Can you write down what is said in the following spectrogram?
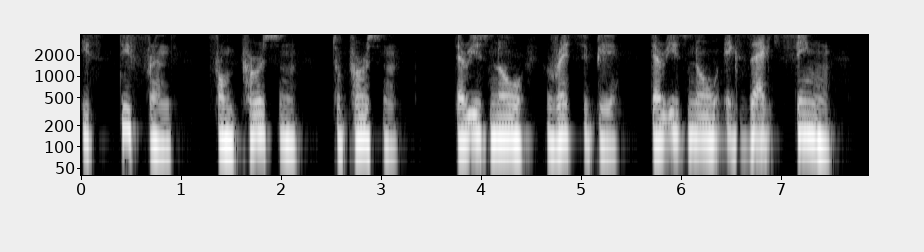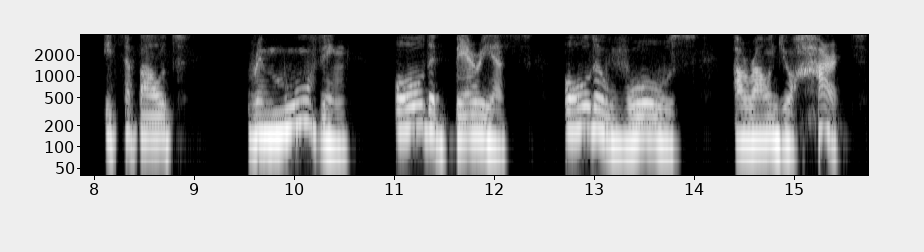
is different from person to person. There is no recipe, there is no exact thing. It's about removing all the barriers, all the walls around your heart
